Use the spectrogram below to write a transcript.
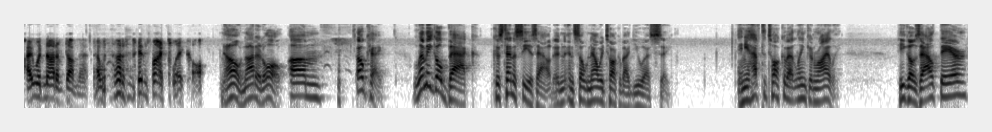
I would not have done that. That would not have been my play call. No, not at all. Um, okay, let me go back because Tennessee is out, and, and so now we talk about USC, and you have to talk about Lincoln Riley. He goes out there,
